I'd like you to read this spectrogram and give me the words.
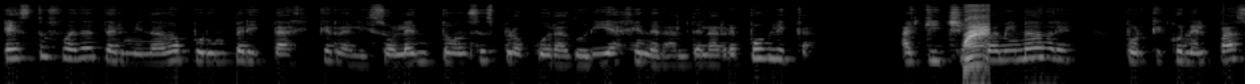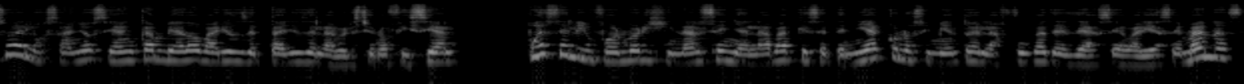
Esto fue determinado por un peritaje que realizó la entonces Procuraduría General de la República. Aquí chico a mi madre, porque con el paso de los años se han cambiado varios detalles de la versión oficial, pues el informe original señalaba que se tenía conocimiento de la fuga desde hace varias semanas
